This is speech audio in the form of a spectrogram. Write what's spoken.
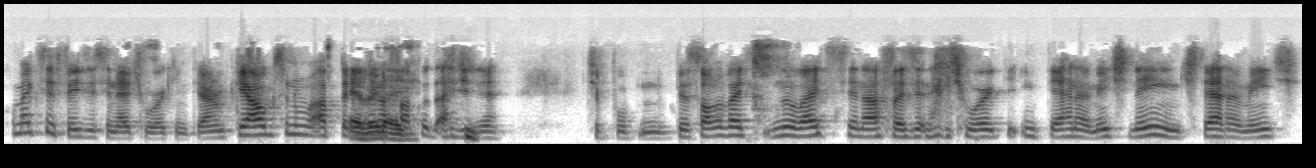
Como é que você fez esse network interno? Porque é algo que você não aprende na verdade. faculdade, né? Tipo, o pessoal não vai, não vai te ensinar a fazer network internamente, nem externamente.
